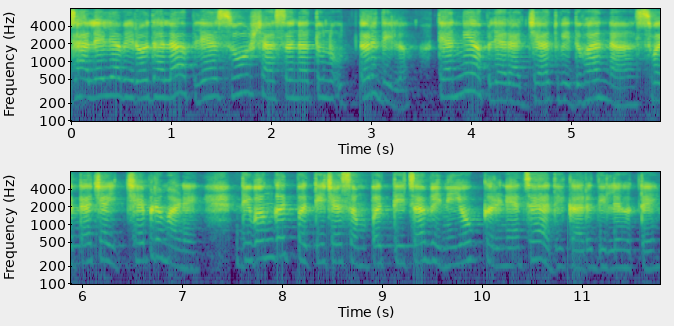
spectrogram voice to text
झालेल्या विरोधाला आपल्या सुशासनातून उत्तर दिलं. त्यांनी आपल्या राज्यात विधवांना स्वतःच्या इच्छेप्रमाणे दिवंगत पतीच्या संपत्तीचा विनियोग करण्याचे अधिकार दिले होते.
